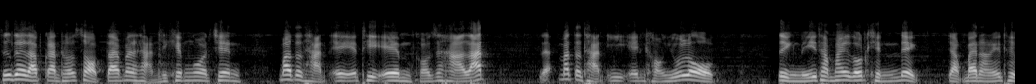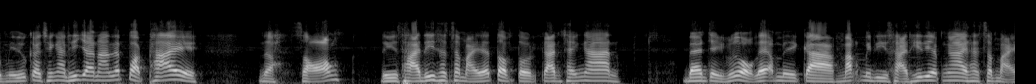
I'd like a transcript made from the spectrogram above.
ซึ่งได้รับการทดสอบใต้มาตรฐานที่เข้มงวดเช่น มาตรฐาน ASTM ของสหรัฐ และมาตรฐาน EN ของยุโรป สิ่งนี้ทำให้รถเข็นเด็ก จากแบรนด์เหล่านี้ถือมีอายุการใช้งานที่ยาวนานและปลอดภัยนะสองดีไซน์ที่ทันสมัยและตอบโจทย์การใช้งาน แบรนด์จากยุโรปและอเมริกามักมีดีไซน์ที่เรียบง่ายทันสมัย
